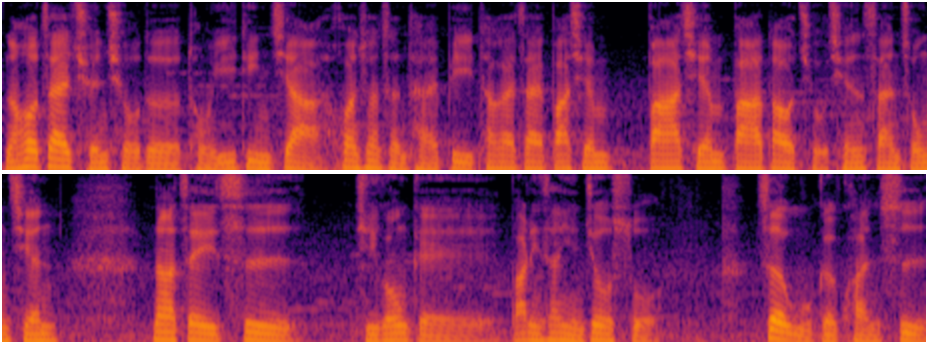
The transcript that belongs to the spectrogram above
然后在全球的统一定价换算成台币大概在八千八千八到九千三中间。那这一次提供给八零三研究所这五个款式，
